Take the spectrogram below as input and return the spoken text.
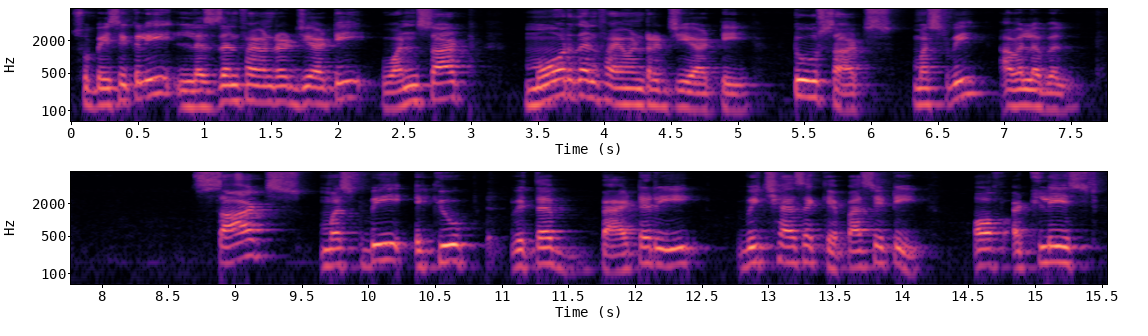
So basically less than 500 GRT, one SART, more than 500 GRT, two SARTs must be available. SARTs must be equipped with a battery which has a capacity of at least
